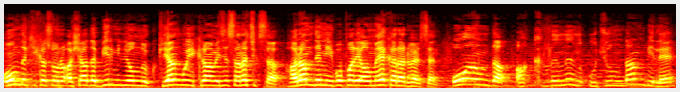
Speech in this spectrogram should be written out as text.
10 dakika sonra aşağıda 1 milyonluk piyango ikramiyesi sana çıksa haram demeyip o parayı almaya karar versen o anda aklının ucundan bile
